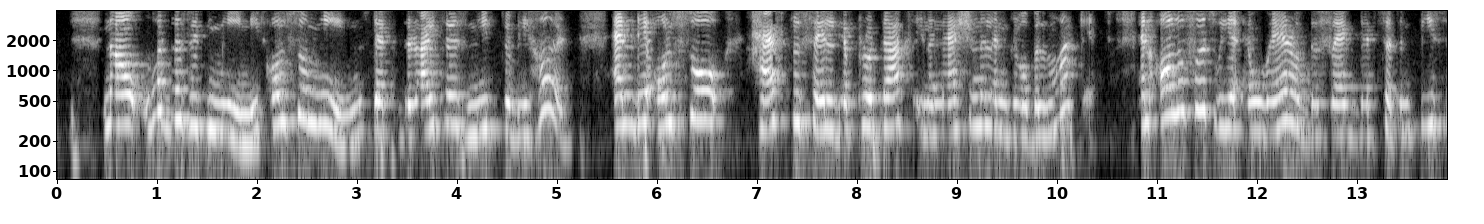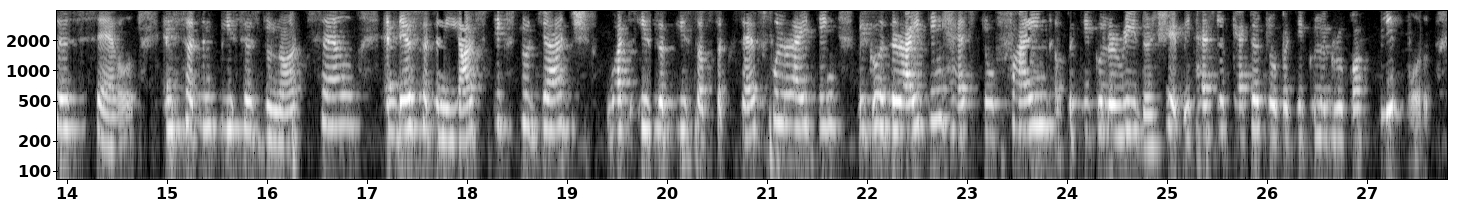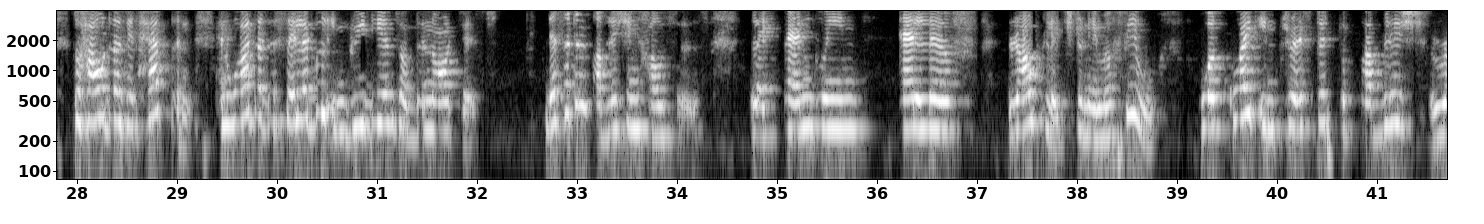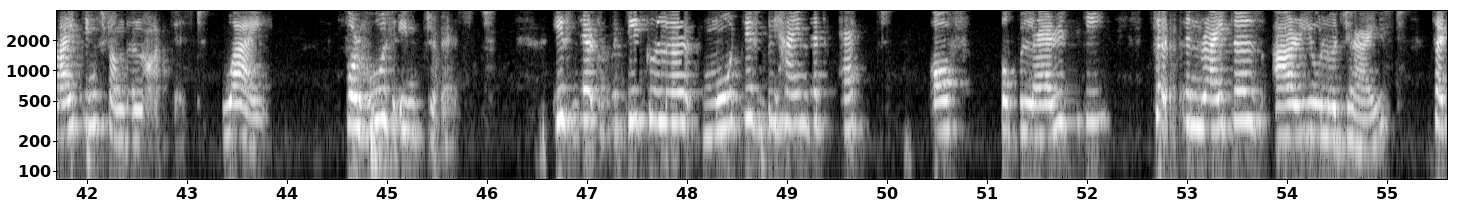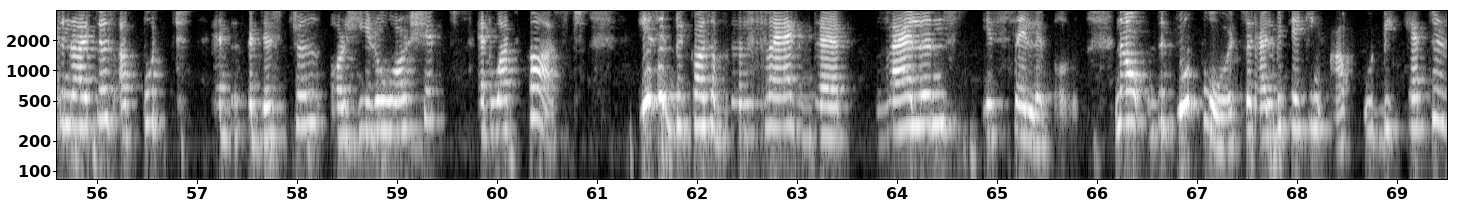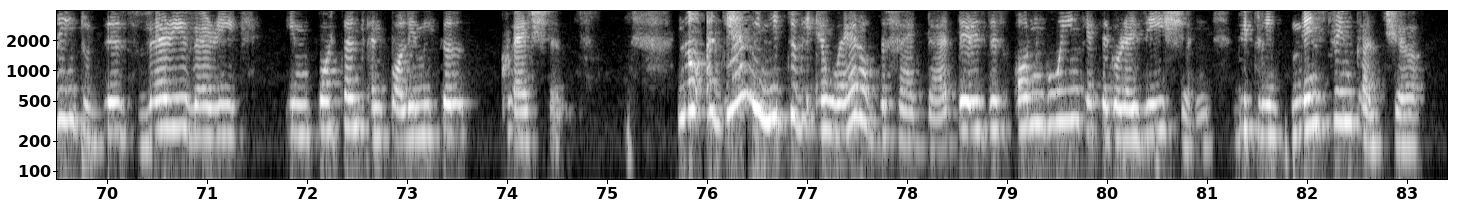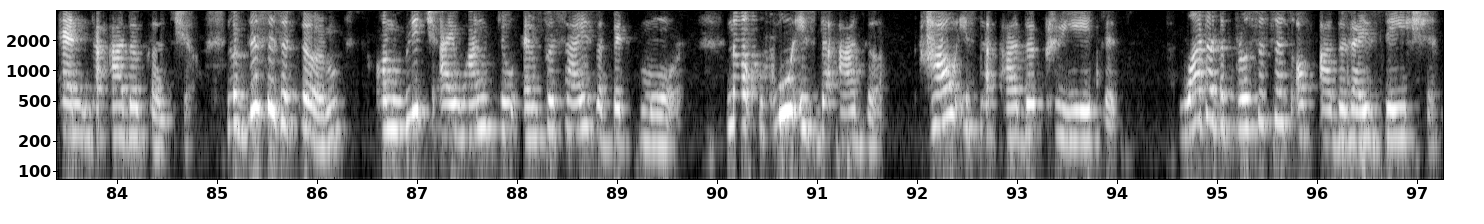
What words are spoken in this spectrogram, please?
Now, what does it mean? It also means that the writers need to be heard and they also have to sell their products in a national and global market. And all of us, we are aware of the fact that certain pieces sell and certain pieces do not sell. And there are certain yardsticks to judge what is a piece of successful writing because the writing has to find a particular readership. It has to cater to a particular group of people. So how does it happen? And what are the sellable ingredients of the Northeast? There are certain publishing houses like Penguin, Aleph, Routledge, to name a few, were quite interested to publish writings from the Northeast. Why? For whose interest? Is there a particular motive behind that act of popularity? Certain writers are eulogized. Certain writers are put at the pedestal or hero worshipped. At what cost? Is it because of the fact that violence is sellable? Now, the two poets that I'll be taking up would be catering to this very, very important and polemical questions. Now, again, we need to be aware of the fact that there is this ongoing categorization between mainstream culture and the other culture. Now, this is a term on which I want to emphasize a bit more. Now, who is the other? How is the other created? what are the processes of otherization?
